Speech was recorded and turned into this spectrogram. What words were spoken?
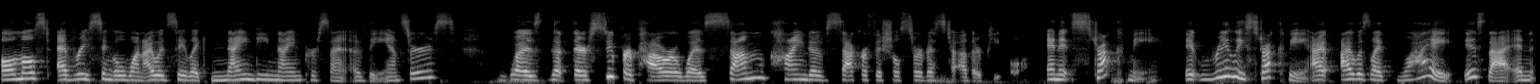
Almost every single one, I would say like 99% of the answers was that their superpower was some kind of sacrificial service to other people. And it struck me. It really struck me. I, I was like, why is that? And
